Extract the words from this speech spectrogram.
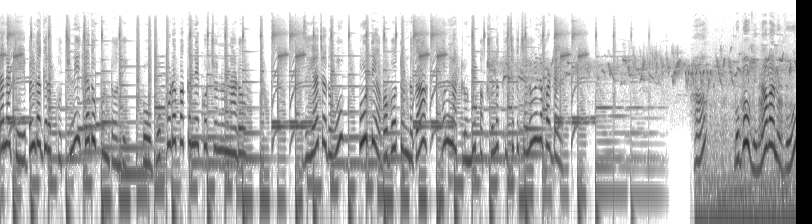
తన టేబుల్ దగ్గర కూర్చుని చదువుకుంటోంది. బోబో కూడా పక్కనే కూర్చునున్నాడు. జియా చదువు పూర్తి అవ్వబోతుండగా ఉన్నట్లుండి పక్షుల కిచకిచ వినపడ్డాయి హా? బొబ్బో విన్నావా నువ్వు?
